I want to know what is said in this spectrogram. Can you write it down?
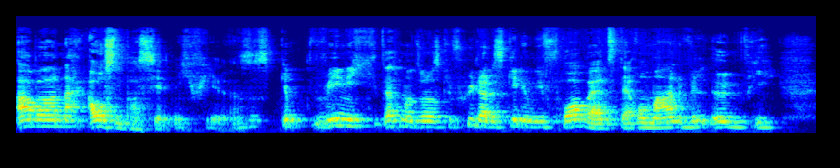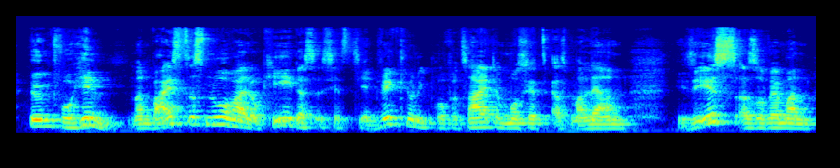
aber nach außen passiert nicht viel. Also es gibt wenig, dass man so das Gefühl hat, es geht irgendwie vorwärts, der Roman will irgendwie irgendwo hin. Man weiß das nur, weil okay, das ist jetzt die Entwicklung, die Prophezeite muss jetzt erstmal lernen, wie sie ist. Also wenn man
